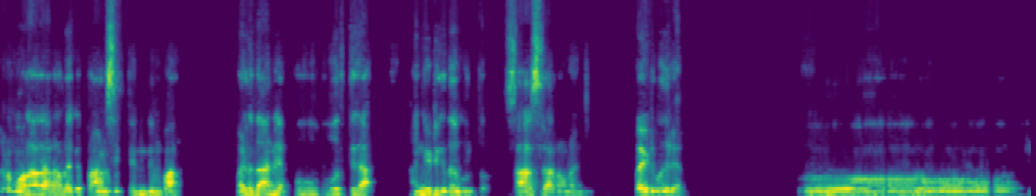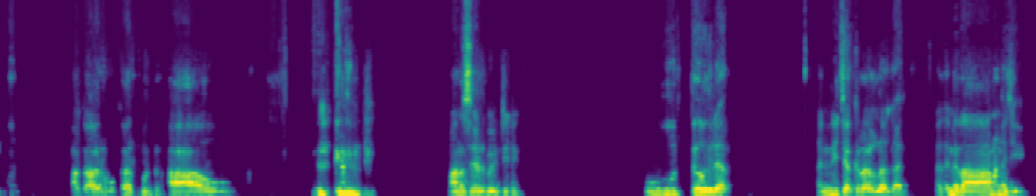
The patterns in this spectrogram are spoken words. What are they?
అక్కడ మూలాధారంలోకి ప్రాణశక్తిని నింపాలి. మళ్ళీ దాన్ని పూర్తిగా అంగిటికి తగులుతో సహస్రారం నుంచి బయటకు వదిలేరు ఓ అకారు ఉకారు ఆవు మనసు ఎడబెట్టి పూర్తి వదిలేరు అన్ని చక్రాల్లో కాదు. అది నిదానంగా చేయి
